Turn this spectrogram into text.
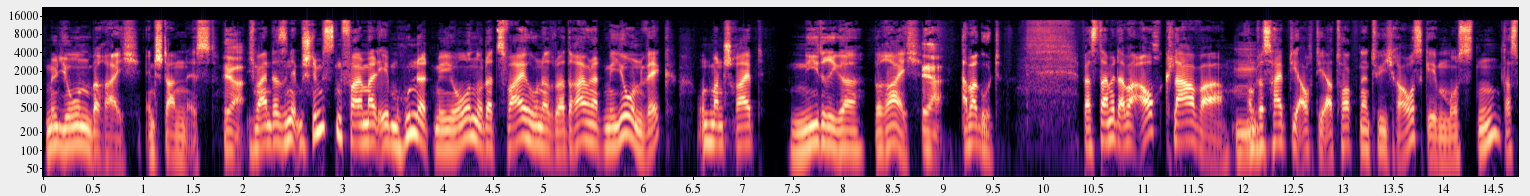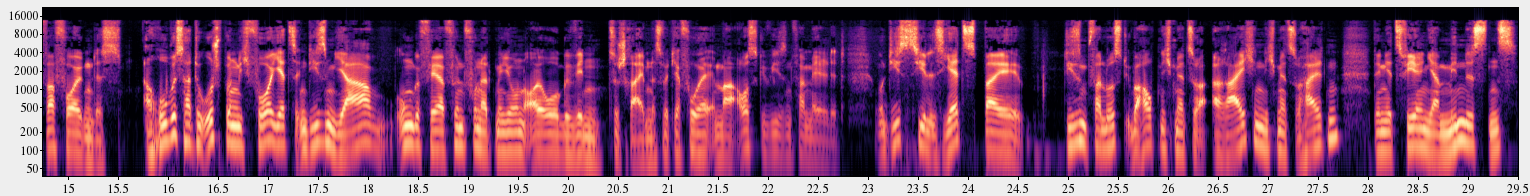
Millionenbereich entstanden ist. Ja. Ich meine, da sind im schlimmsten Fall mal eben 100 Millionen oder 200 oder 300 Millionen weg und man schreibt niedriger Bereich. Ja. Aber gut. Was damit aber auch klar war mhm. und weshalb die auch die Ad-Hoc natürlich rausgeben mussten, das war folgendes. Arubis hatte ursprünglich vor, jetzt in diesem Jahr ungefähr 500 Millionen Euro Gewinn zu schreiben. Das wird ja vorher immer ausgewiesen vermeldet. Und dieses Ziel ist jetzt bei diesem Verlust überhaupt nicht mehr zu erreichen, nicht mehr zu halten, denn jetzt fehlen ja mindestens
